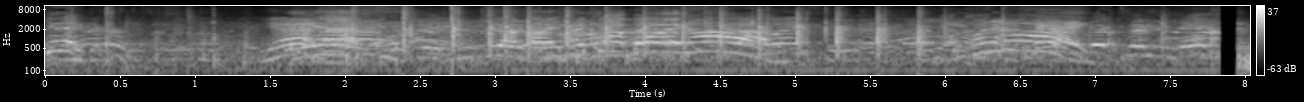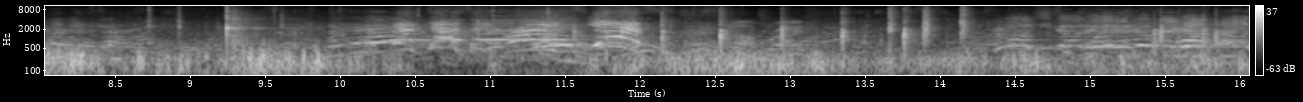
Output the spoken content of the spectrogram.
Get it! Yes. Boys. Good job, boys. One more. Spectating, boys. That does it, Bryce. Yes. Come on, Scotty. Let's go. They have that.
